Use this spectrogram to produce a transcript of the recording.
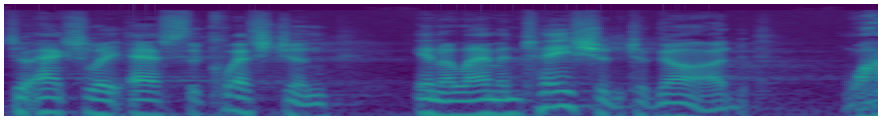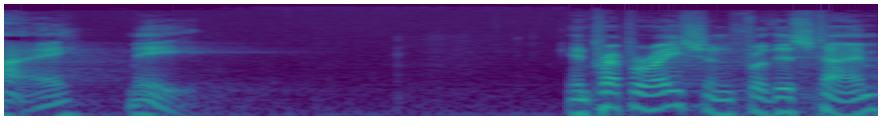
to actually ask the question in a lamentation to God, why me? In preparation for this time,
